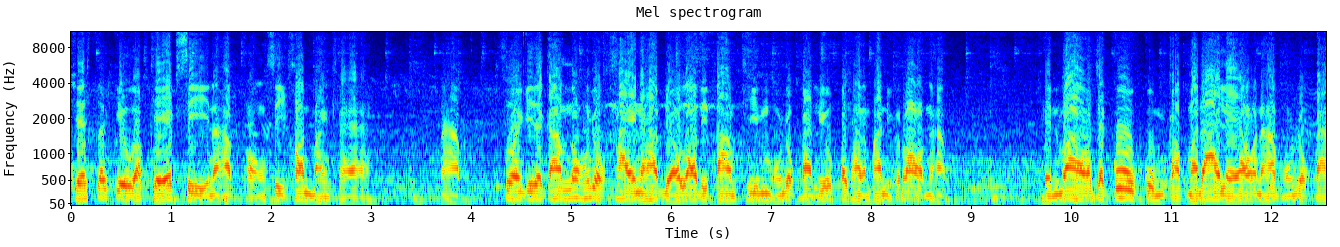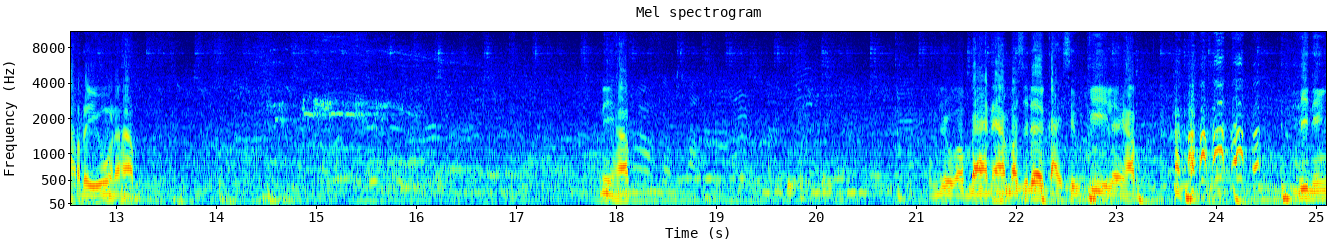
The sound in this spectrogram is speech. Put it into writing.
เชสเตอร์กิลกับ KFC นะครับของซีคอนบางแคนะครับส่วนกิจกรรมนกของหยกไทยนะครับ เดี๋ยวรอติดตามทีมของหยก8ริ้วประชาสัมพันธ์อีกรอบนะครับ เห็นว่าจะกู้กลุ่มกลับมาได้แล้วนะครับ ของหยก8ริ้วนะครับ นี่ครับ อยู่กับแบรนด์แอมบาสเดอร์ไก่ซิลกี้เลยครับ พี่นิ้ง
